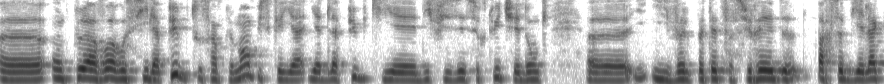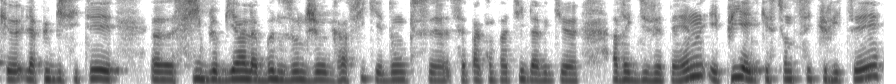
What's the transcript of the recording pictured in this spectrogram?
Euh, on peut avoir aussi la pub, tout simplement, puisqu'il y a, il y a de la pub qui est diffusée sur Twitch et donc euh, ils veulent peut-être s'assurer de, par ce biais-là que la publicité euh, cible bien la bonne zone géographique et donc c'est pas compatible avec euh, avec du VPN. Et puis il y a une question de sécurité.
